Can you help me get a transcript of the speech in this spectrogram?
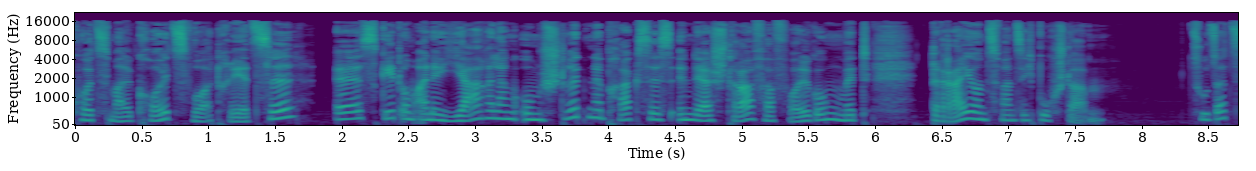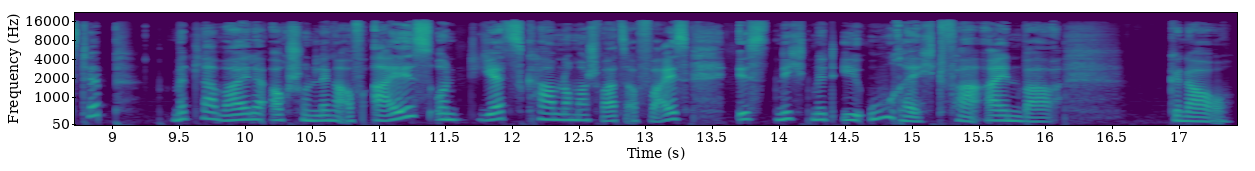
Kurz mal Kreuzworträtsel. Es geht um eine jahrelang umstrittene Praxis in der Strafverfolgung mit 23 Buchstaben. Zusatztipp: mittlerweile auch schon länger auf Eis und jetzt kam nochmal schwarz auf weiß, ist nicht mit EU-Recht vereinbar. Genau,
